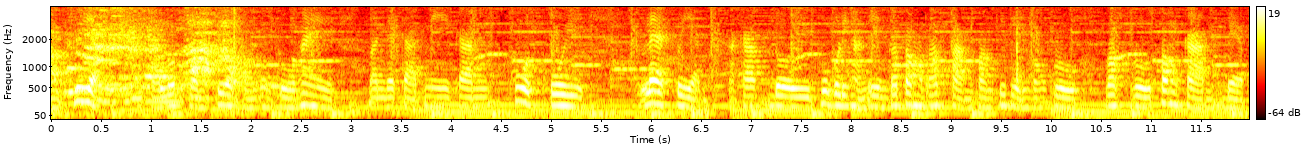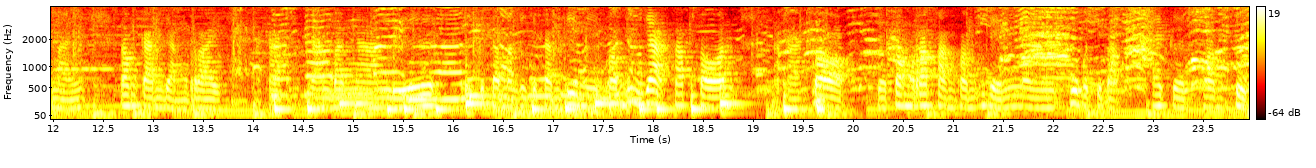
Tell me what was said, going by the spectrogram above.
ามเครียดนะคะลดความเครียดของคุณครูให้บรรยากาศมีการพูดคุยแลกเปลี่ยนนะคะโดยผู้บริหารเองก็ต้องรับฟังความคิดเห็นของครู ว่าครูต้องการแบบไหน ต้องการอย่างไรนะคะงานบางงานหรือ กิจกรรมที่มีความยุ่งยากซับซ้อนนะคะก็จะต้องรับฟังความคิดเห็นในผู้ปฏิบัติให้เกิดความสุข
